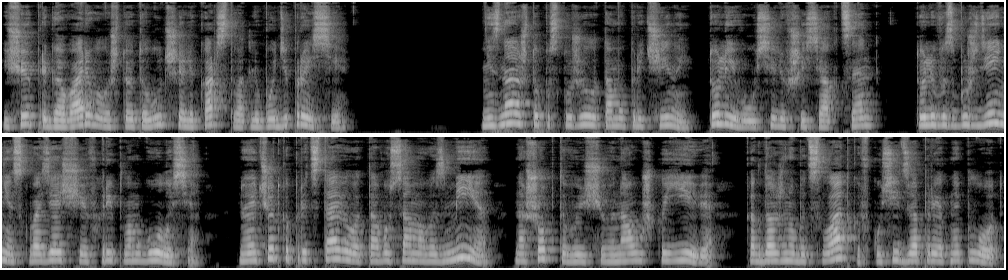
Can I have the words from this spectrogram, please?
Еще и приговаривала, что это лучшее лекарство от любой депрессии». Не знаю, что послужило тому причиной, то ли его усилившийся акцент, то ли возбуждение, сквозящее в хриплом голосе, но я четко представила того самого змея, нашептывающего на ушко Еве, как должно быть сладко вкусить запретный плод.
